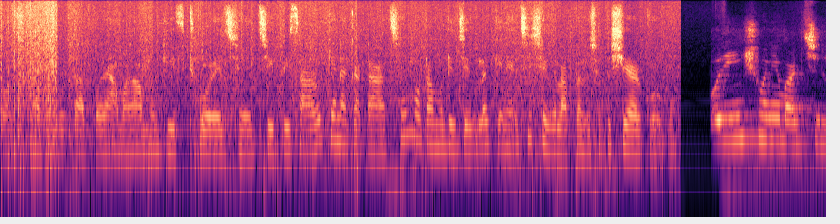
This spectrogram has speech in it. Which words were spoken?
গছ কাপড়, তারপরে আমার আম্মু গিফট করেছে চিপিস আরও কেনাকাটা আছে, মোটামুটি যেগুলো কিনেছি সেগুলো আপনাদের সাথে শেয়ার করব। ওই দিন শনিবার ছিল,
